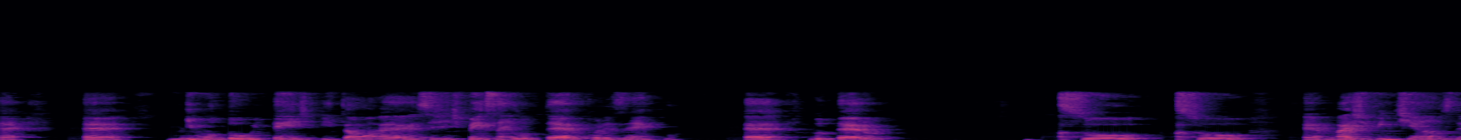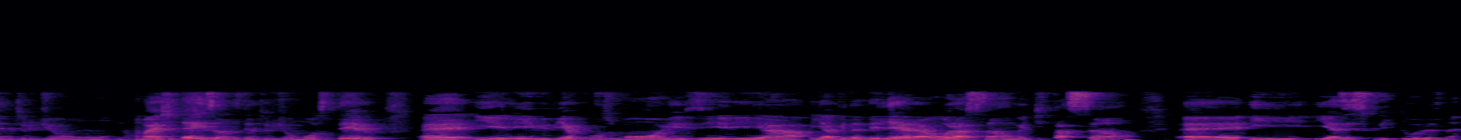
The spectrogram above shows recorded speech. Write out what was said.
é, é me mudou, entende? Então, é, se a gente pensa em Lutero, por exemplo, é, Lutero passou passou é, mais de 20 anos dentro de um. Não, mais de 10 anos dentro de um mosteiro é, e ele vivia com os monges e, e, a, e a vida dele era oração, meditação é, e, e as escrituras, né?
